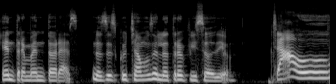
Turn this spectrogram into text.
entre mentoras. Nos escuchamos el otro episodio. ¡Chao!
